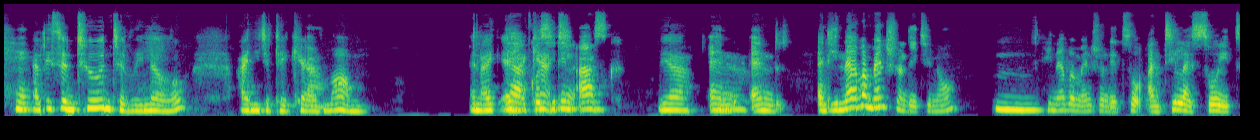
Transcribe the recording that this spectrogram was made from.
at least intuitively know, I need to take care yeah. of mom. And I, and yeah, because he didn't ask. Yeah. And, yeah. and, and he never mentioned it, you know, mm. he never mentioned it. So until I saw it,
